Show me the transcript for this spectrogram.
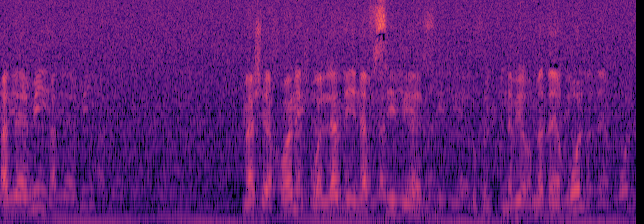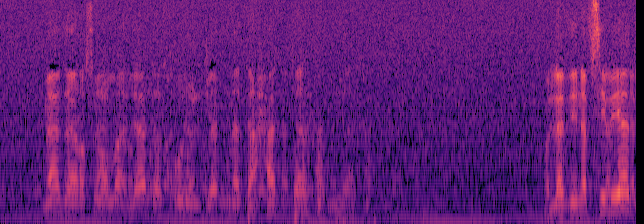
هذا يمين. ماشي يا إخواني؟ والذي نفسي بيده شوف النبي ماذا يقول؟ ماذا يا رسول الله؟ لا تدخلوا الجنة حتى تؤمنوا. والذي نفسي بيده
